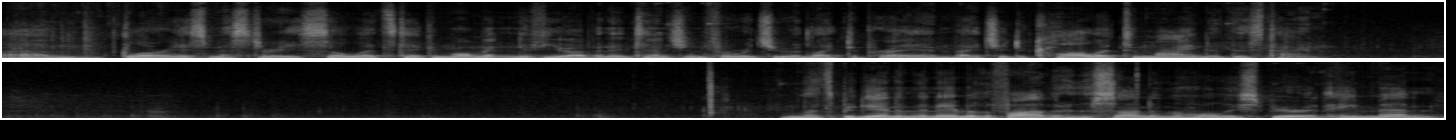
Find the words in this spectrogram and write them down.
um, glorious mysteries. So let's take a moment, and if you have an intention for which you would like to pray, I invite you to call it to mind at this time. Let's begin in the name of the Father, the Son, and the Holy Spirit. Amen.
